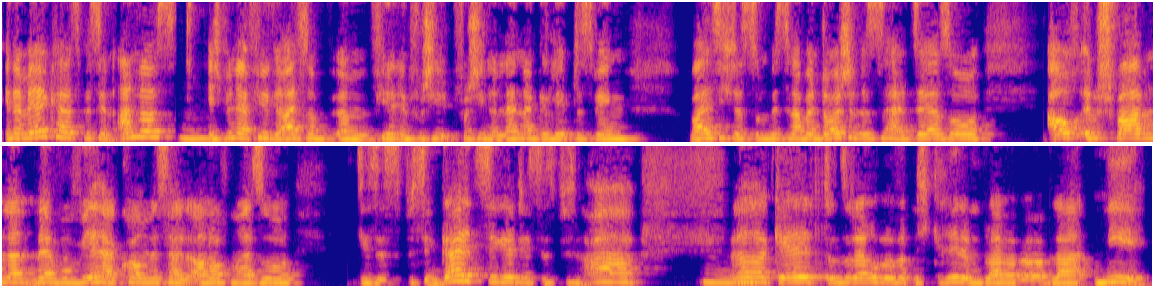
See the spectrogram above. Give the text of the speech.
In Amerika ist es ein bisschen anders. Mhm. Ich bin ja viel gereist und ähm, viel in verschiedenen Ländern gelebt, deswegen weiß ich das so ein bisschen. Aber in Deutschland ist es halt sehr so, auch im Schwabenland, ne, wo wir herkommen, ist halt auch noch mal so dieses bisschen geizige, dieses bisschen ah, mhm. ah Geld und so darüber wird nicht geredet und bla bla bla bla. Nee.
